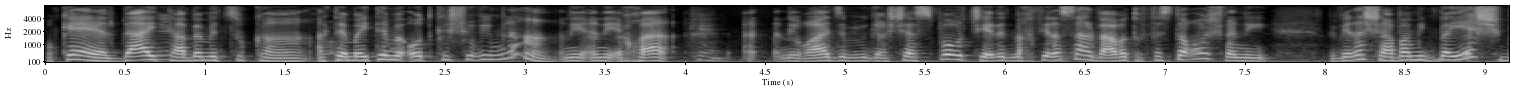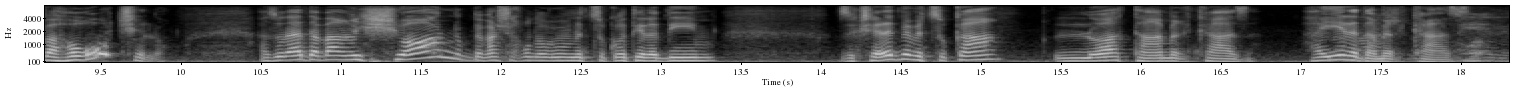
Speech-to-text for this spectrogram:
אוקיי, הילדה הייתה במצוקה, אתם הייתם מאוד קשובים לה. אני, אני יכולה, כן. אני רואה את זה במגרשי הספורט, שילד מחטיא לסל ואבא תופס את הראש, ואני מבינה שאבא מתבייש בהורות שלו. אז אולי הדבר הראשון במה שאנחנו מדברים על מצוקות ילדים, זה כשילד במצוקה, לא אתה המרכז, הילד ממש המרכז. לא, הילד.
